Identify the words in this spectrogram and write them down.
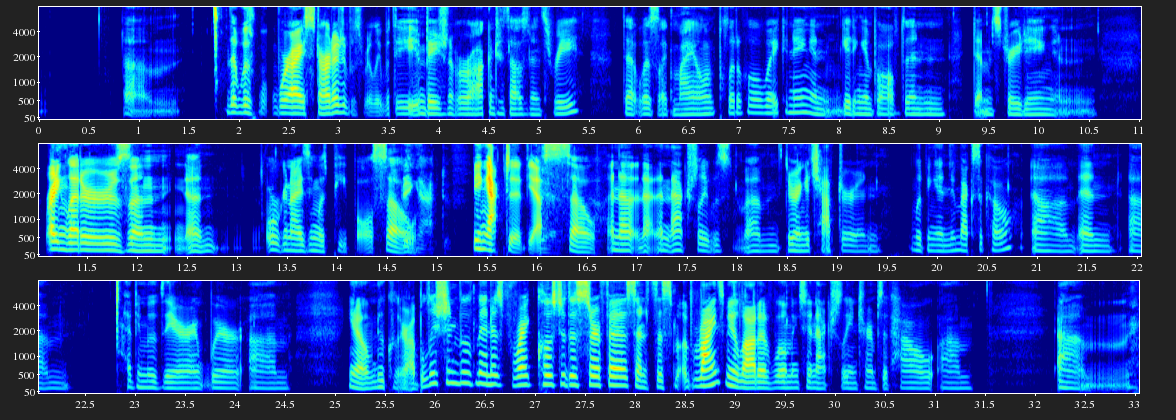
Um, that was where I started. It was really with the invasion of Iraq in 2003 that was like my own political awakening and getting involved in demonstrating and writing letters and and organizing with people. So Being active. being active, yes. Yeah. So and uh, and actually was um, during a chapter in living in New Mexico um, and um, having moved there where. Um, you know, nuclear abolition movement is right close to the surface, and it's this, it reminds me a lot of Wilmington, actually, in terms of how um, um,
